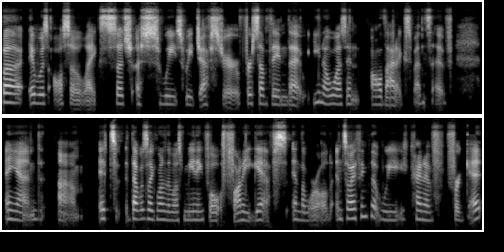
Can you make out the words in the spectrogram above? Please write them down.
But it was also, like, such a sweet, sweet gesture for something that, you know, wasn't all that expensive. And, um it's that was like one of the most meaningful, funny gifts in the world. And so I think that we kind of forget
